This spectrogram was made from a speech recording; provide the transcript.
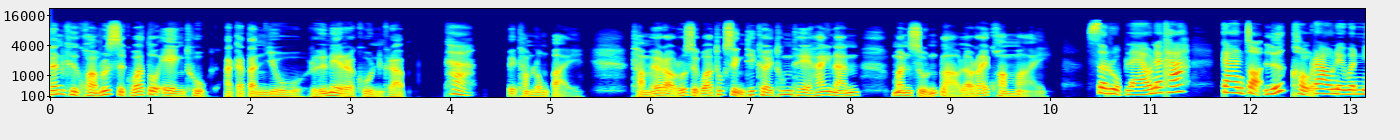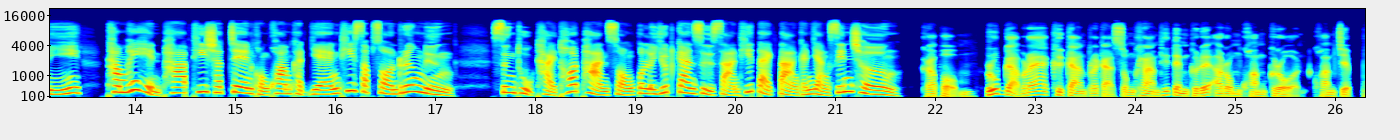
นั่นคือความรู้สึกว่าตัวเองถูกอกตัญญูหรือเนรคุณครับ ค่ะ ไปทำลงไปทำให้เรารู้สึกว่าทุกสิ่งที่เคยทุ่มเทให้นั้น มันสูญเปล่าและไร้ความหมาย สรุปแล้วนะคะ การเจาะลึกของเราในวันนี้ทำให้เห็นภาพที่ชัดเจนของความขัดแย้งที่ซับซ้อนเรื่องหนึ่ง ซึ่งถูกถ่ายทอดผ่านสองกลยุทธ์การสื่อสารที่แตกต่างกันอย่างสิ้นเชิง ครับผม รูปแบบแรกคือการประกาศสงครามที่เต็มไปด้วยอารมณ์ความโกรธ ความเจ็บป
